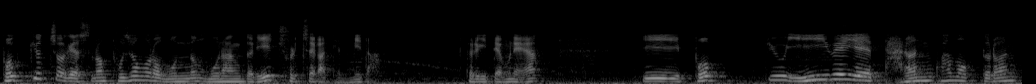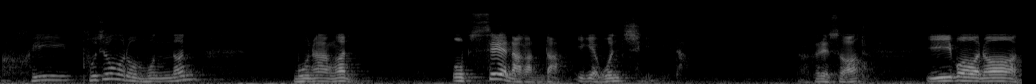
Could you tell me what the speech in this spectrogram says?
법규 쪽에서는 부정으로 묻는 문항들이 출제가 됩니다. 그렇기 때문에 이 법규 이외의 다른 과목들은 거의 부정으로 묻는 문항은 없애 나간다. 이게 원칙입니다. 그래서 2번은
